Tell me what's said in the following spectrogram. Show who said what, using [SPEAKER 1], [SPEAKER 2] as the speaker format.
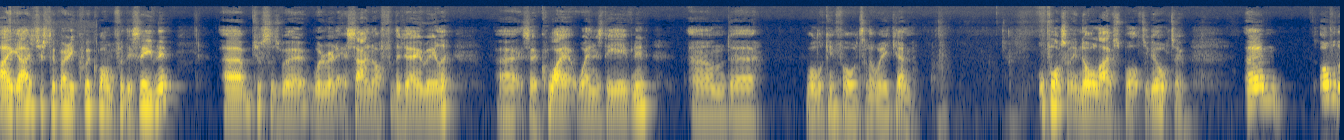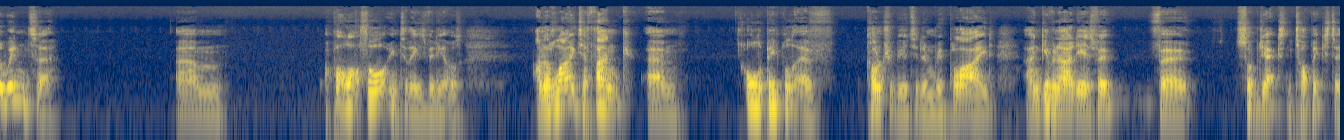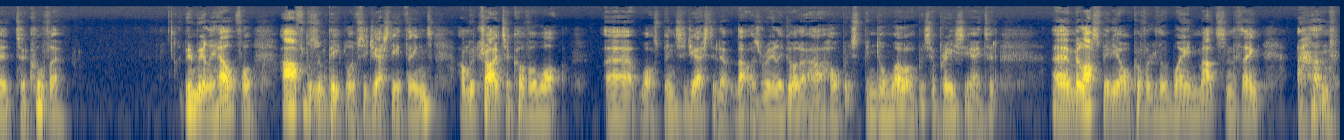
[SPEAKER 1] Hi guys, just a very quick one for this evening. Um, just as we're we're ready to sign off for the day, really. Uh, it's a quiet Wednesday evening, and uh, we're looking forward to the weekend. Unfortunately, no live sport to go to. Um, over the winter, um, I put a lot of thought into these videos, and I'd like to thank um, all the people that have contributed and replied and given ideas for for subjects and topics to, to cover. It's been really helpful. Half a dozen people have suggested things, and we've tried to cover what uh, what's been suggested. That was really good. I hope it's been done well. I hope it's appreciated. Uh, my last video covered the Wayne Madsen thing, and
